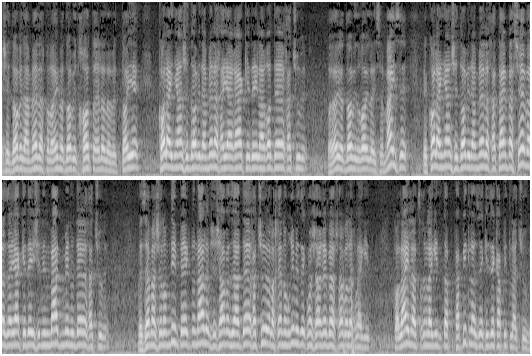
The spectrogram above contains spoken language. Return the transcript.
שדוד המלך, כל היום דוד חוטו אלו לו וטויה, כל העניין של דוד המלך היה רק כדי להראות דרך התשובה. ואויו דוד רוי לא יעשה מייסה, וכל העניין של דוד המלך, חתיים בשבע, זה היה כדי שנלמד ממנו דרך התשובה. וזה מה שלומדים, פרק נ"א, ששם זה הדרך התשובה, ולכן אומרים את זה כמו שהרבא עכשיו הולך להגיד. כל לילה צריכים להגיד את הקפיטל הזה, כי זה קפיטל התשובה.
